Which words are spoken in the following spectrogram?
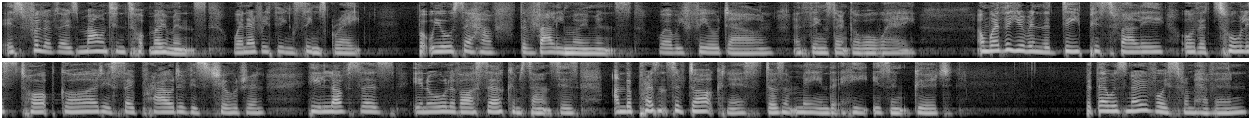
is full of those mountaintop moments when everything seems great. But we also have the valley moments where we feel down and things don't go our way. And whether you're in the deepest valley or the tallest top, God is so proud of his children. He loves us in all of our circumstances. And the presence of darkness doesn't mean that he isn't good. But there was no voice from heaven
